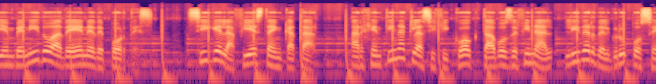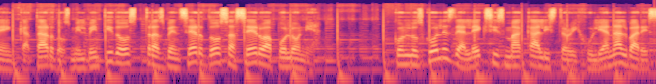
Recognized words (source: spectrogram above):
Bienvenido a DN Deportes. Sigue la fiesta en Qatar. Argentina clasificó octavos de final, líder del grupo C en Qatar 2022, tras vencer 2 a 0 a Polonia. Con los goles de Alexis McAllister y Julián Álvarez,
